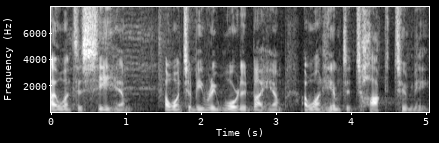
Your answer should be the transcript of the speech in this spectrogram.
I want to see him. I want to be rewarded by him. I want him to talk to me.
